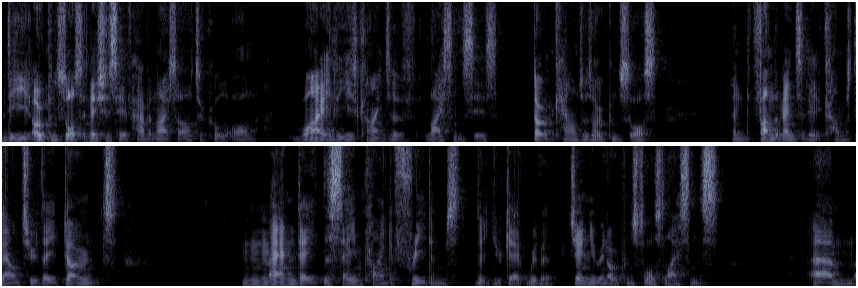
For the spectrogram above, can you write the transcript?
The open source initiative have a nice article on why these kinds of licenses don't count as open source. And fundamentally, it comes down to they don't mandate the same kind of freedoms that you get with a genuine open source license. Um,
